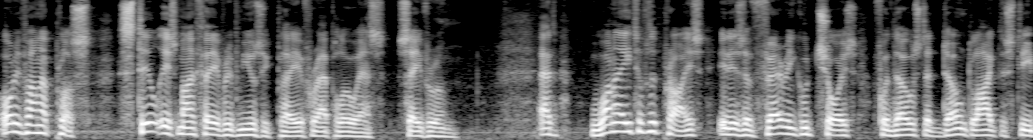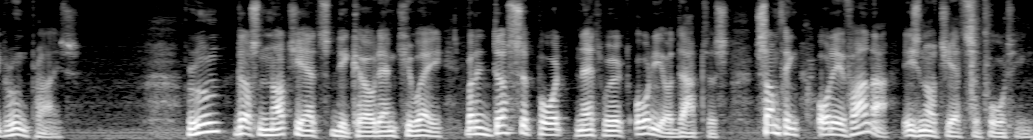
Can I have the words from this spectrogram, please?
Audirvana Plus still is my favorite music player for Apple OS, save Roon. At one eighth of the price it is a very good choice for those that don't like the steep Roon price. Roon does not yet decode MQA, but it does support networked audio adapters, something Audirvana is not yet supporting.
